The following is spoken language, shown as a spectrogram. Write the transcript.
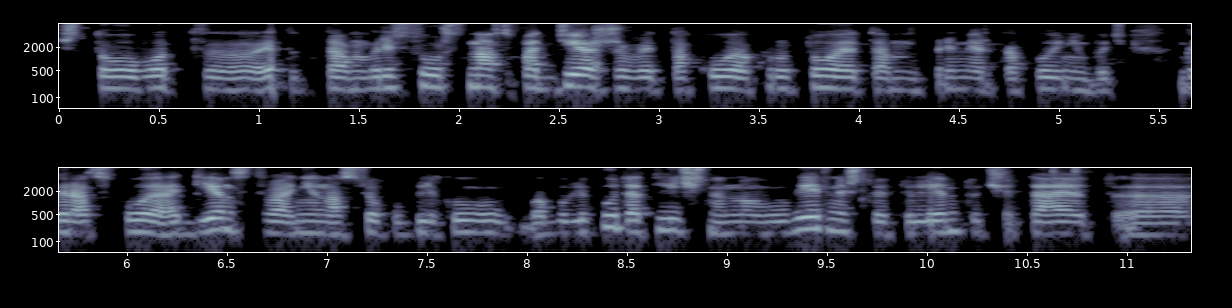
что вот э, этот там ресурс нас поддерживает, такое крутое, там, например, какое-нибудь городское агентство, они нас все публикуют, опубликуют, отлично, но уверены, что эту ленту читают э,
